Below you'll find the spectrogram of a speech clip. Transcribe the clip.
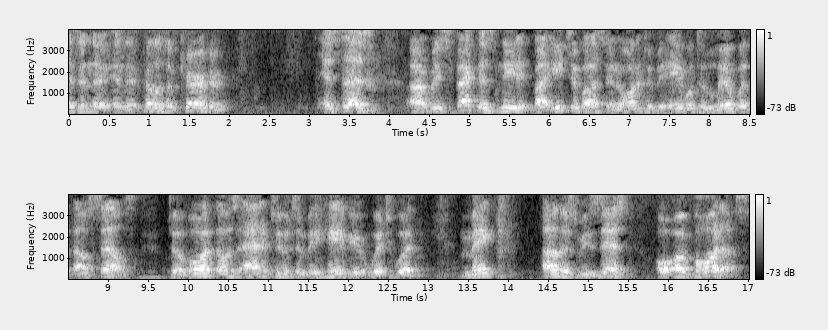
as in the in the pillars of character, it says uh, respect is needed by each of us in order to be able to live with ourselves, to avoid those attitudes and behavior which would make others resist or avoid us,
